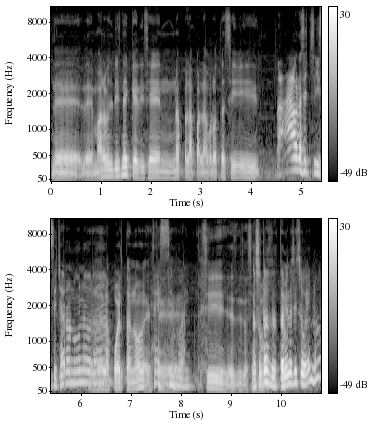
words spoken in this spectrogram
de, de Marvel Disney que dice una la palabrota así Ah, ahora se, y se echaron una, la ¿verdad? de la puerta, ¿no? Este, Sí, man. sí, es- es- Las otras también las hizo él, ¿no?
